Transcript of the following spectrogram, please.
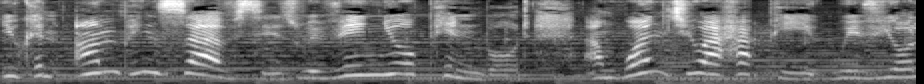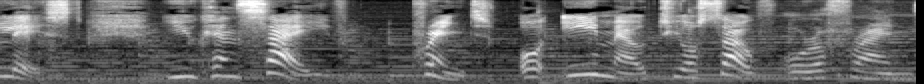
you can unpin services within your pinboard and once you are happy with your list, you can save, print or email to yourself or a friend.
